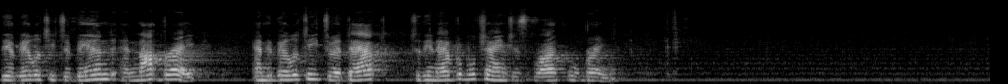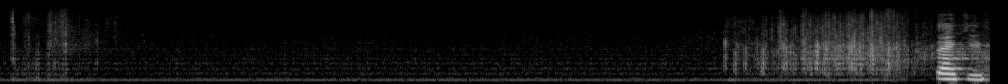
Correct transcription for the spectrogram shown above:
the ability to bend and not break, and the ability to adapt to the inevitable changes life will bring. Thank you.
